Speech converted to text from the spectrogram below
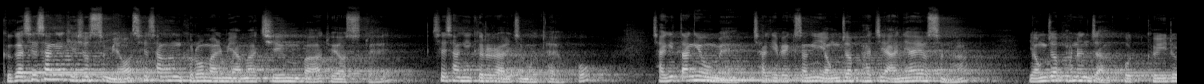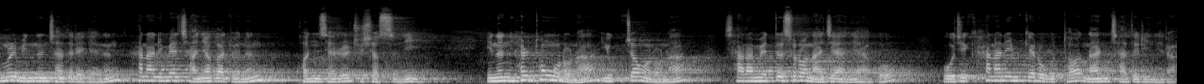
그가 세상에 계셨으며 세상은 그로 말미암아 지은 바 되었으되 세상이 그를 알지 못하였고 자기 땅에 오매 자기 백성이 영접하지 아니하였으나 영접하는 자, 곧 그 이름을 믿는 자들에게는 하나님의 자녀가 되는 권세를 주셨으니 이는 혈통으로나 육정으로나 사람의 뜻으로 나지 아니하고 오직 하나님께로부터 난 자들이니라.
